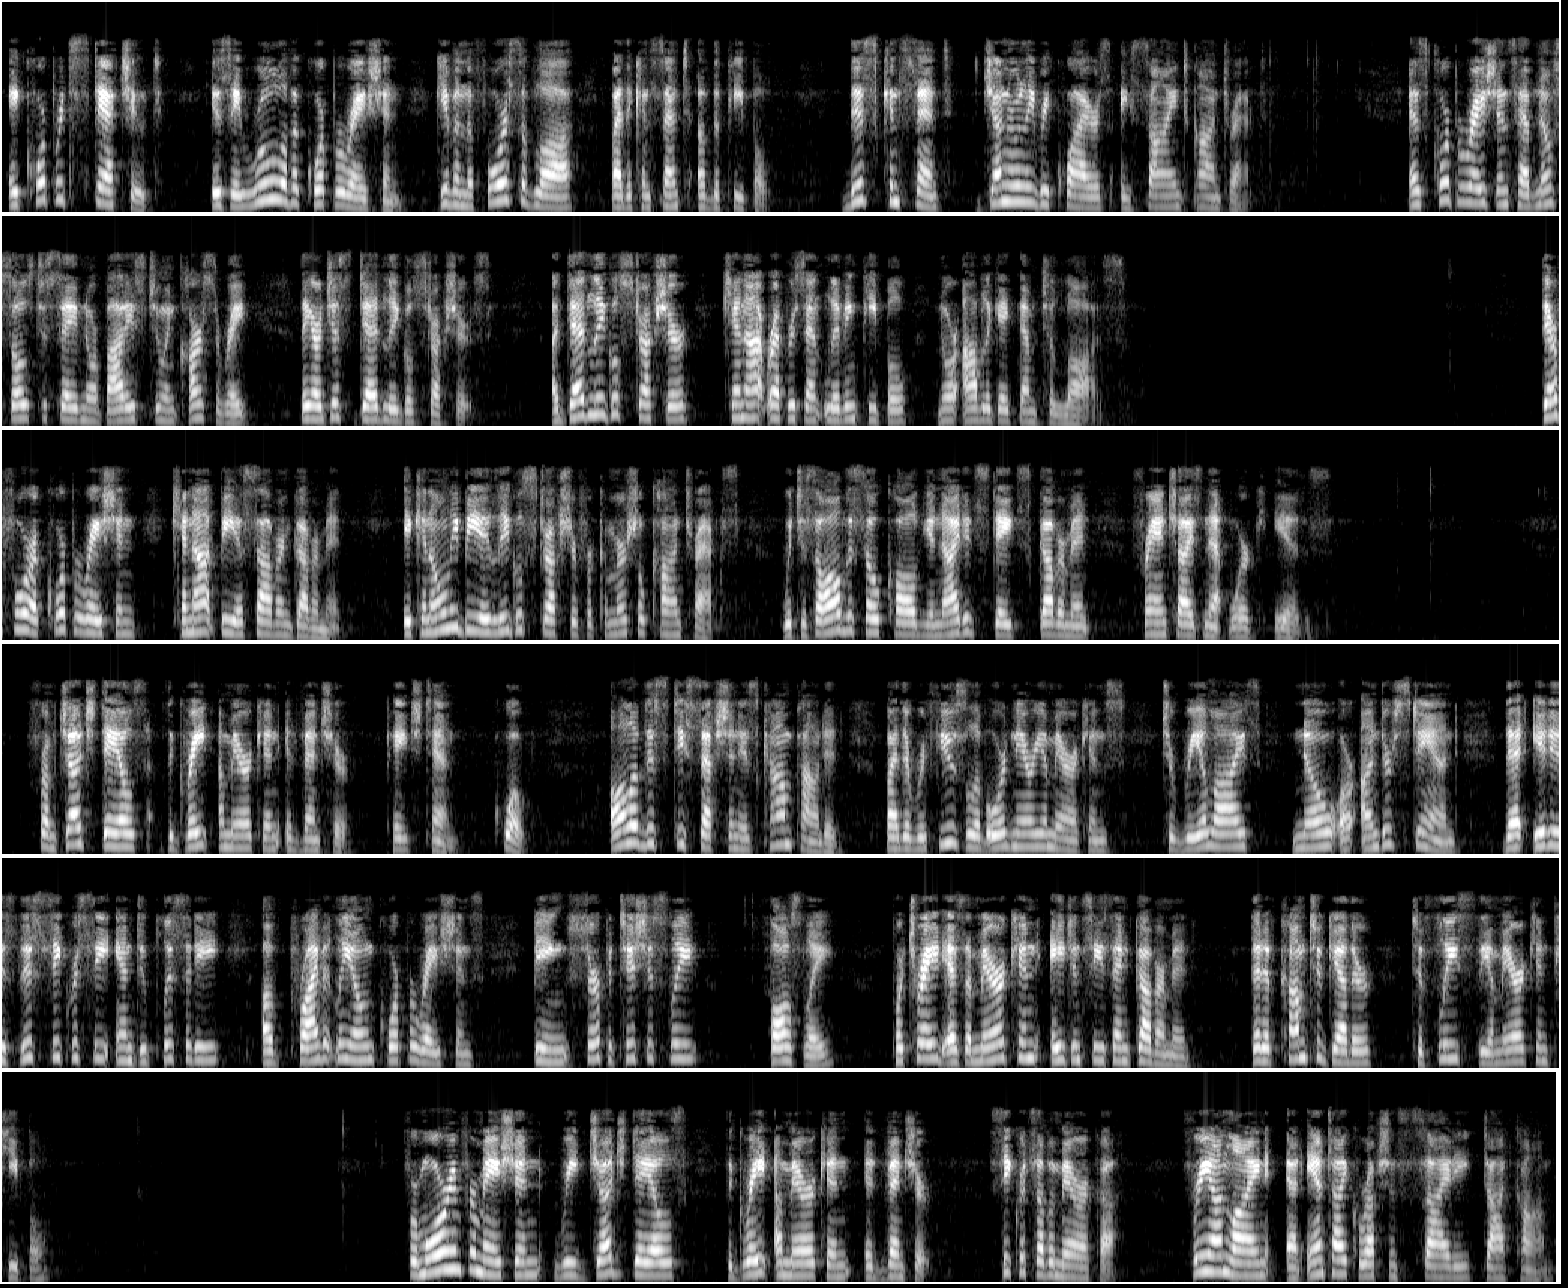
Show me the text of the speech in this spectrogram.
A corporate statute is a rule of a corporation given the force of law by the consent of the people. This consent generally requires a signed contract. As corporations have no souls to save nor bodies to incarcerate, they are just dead legal structures. A dead legal structure cannot represent living people nor obligate them to laws. Therefore, a corporation cannot be a sovereign government. It can only be a legal structure for commercial contracts, which is all the so-called United States government franchise network is. From Judge Dale's The Great American Adventure, page 10, quote, All of this deception is compounded by the refusal of ordinary Americans to realize, know, or understand that it is this secrecy and duplicity of privately owned corporations being surreptitiously, falsely, portrayed as American agencies and government that have come together to fleece the American people. For more information, read Judge Dale's The Great American Adventure Secrets of America, free online at anticorruptionsociety.com.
